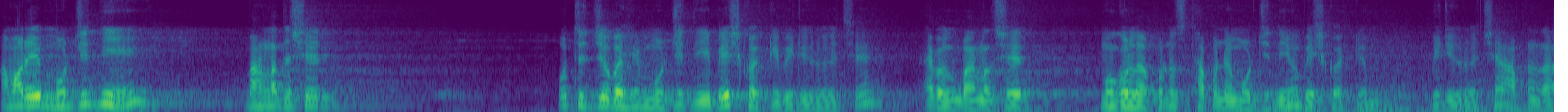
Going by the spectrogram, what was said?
আমার এই মসজিদ নিয়ে বাংলাদেশের ঐতিহ্যবাহী মসজিদ নিয়ে বেশ কয়েকটি ভিডিও রয়েছে এবং বাংলাদেশের মুঘল আপন স্থাপনের মসজিদ নিয়েও বেশ কয়েকটি ভিডিও রয়েছে। আপনারা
